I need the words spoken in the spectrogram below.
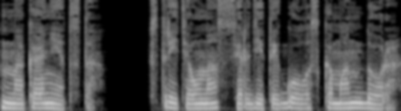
«Наконец-то!» — встретил нас сердитый голос командора.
